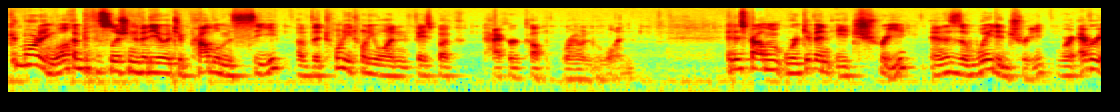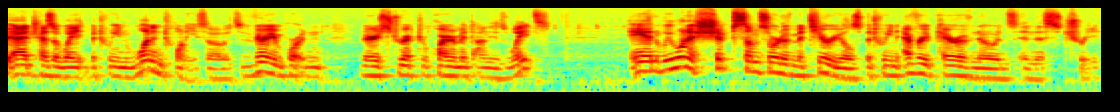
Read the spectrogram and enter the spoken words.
Good morning. Welcome to the solution video to problem C of the 2021 Facebook Hacker Cup Round 1. In this problem, we're given a tree, and this is a weighted tree, where every edge has a weight between 1 and 20, so it's a very important, very strict requirement on these weights. And we want to ship some sort of materials between every pair of nodes in this tree.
